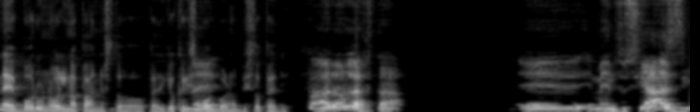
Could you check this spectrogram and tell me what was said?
ναι, μπορούν όλοι να πάνε στο 5. Και ο Chris ναι. Paul μπορεί να μπει στο 5. Παρ' όλα αυτά, ε, με ενθουσιάζει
